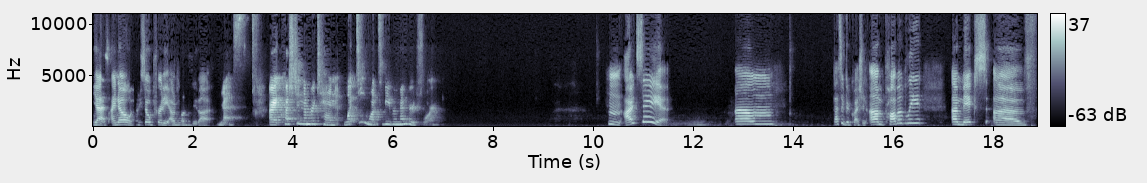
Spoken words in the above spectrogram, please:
Yes, I know they're so pretty. I would love to do that. yes. All right, question number 10. What do you want to be remembered for? Hmm, I'd say um that's a good question. Um probably a mix of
